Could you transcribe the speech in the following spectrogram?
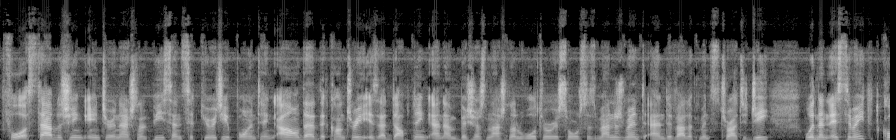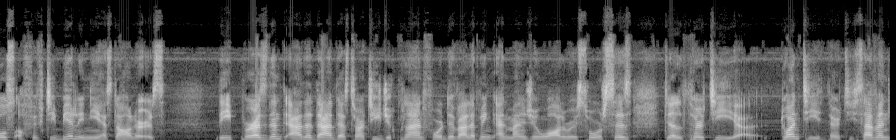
for establishing international peace and security, pointing out that the country is adopting an ambitious national water resources management and development strategy with an estimated cost of 50 billion US dollars. The president added that the strategic plan for developing and managing water resources till 30, uh, 2037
